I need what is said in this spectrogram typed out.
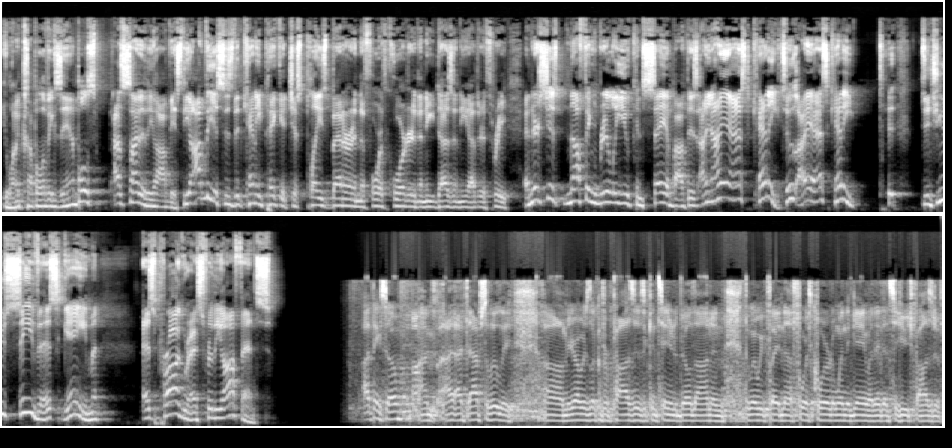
You want a couple of examples outside of the obvious? The obvious is that Kenny Pickett just plays better in the fourth quarter than he does in the other three. And there's just nothing really you can say about this. I, I asked Kenny too. I asked Kenny, did you see this game as progress for the offense? I think so. I, absolutely. Um, you're always looking for positives to continue to build on, and the way we played in the fourth quarter to win the game, I think that's a huge positive.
